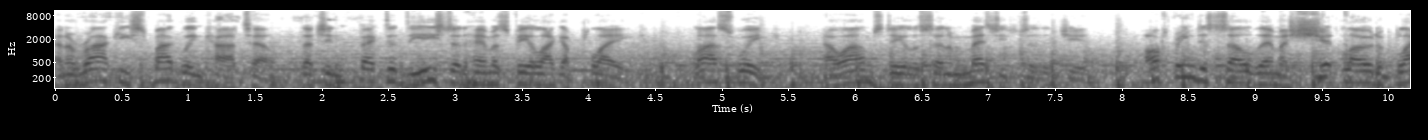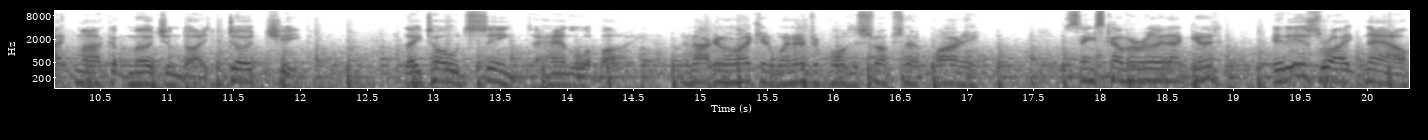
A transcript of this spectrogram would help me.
an Iraqi smuggling cartel that's infected the Eastern Hemisphere like a plague. Last week, our arms dealer sent a message to the Jinn, offering to sell them a shitload of black market merchandise dirt cheap. They told Singh to handle the buy. They're not gonna like it when Interpol disrupts that party. Singh's cover really that good? It is right now.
